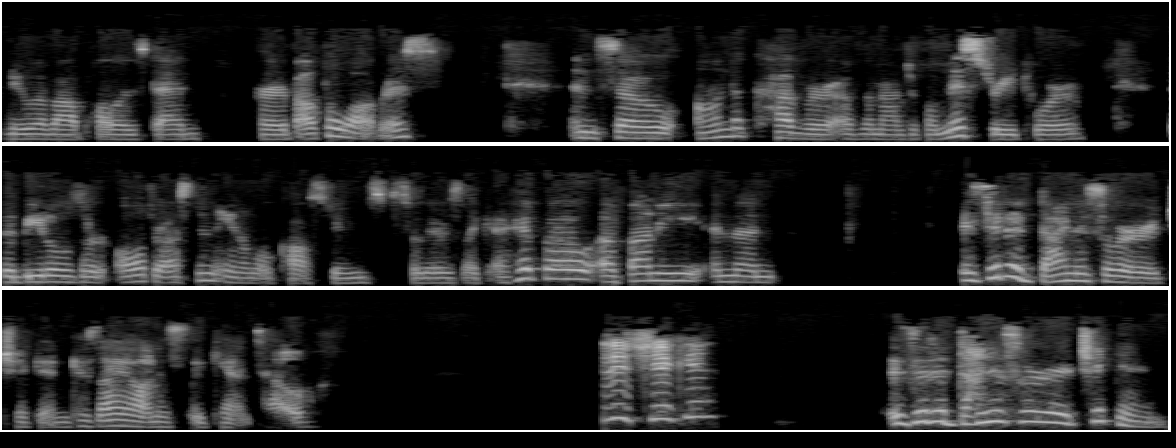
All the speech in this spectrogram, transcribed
knew about Paul is Dead heard about the walrus. And so on the cover of the Magical Mystery Tour, the Beatles are all dressed in animal costumes. So there's like a hippo, a bunny, and then is it a dinosaur or a chicken? Because I honestly can't tell. Is it a chicken? Is it a dinosaur or a chicken?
